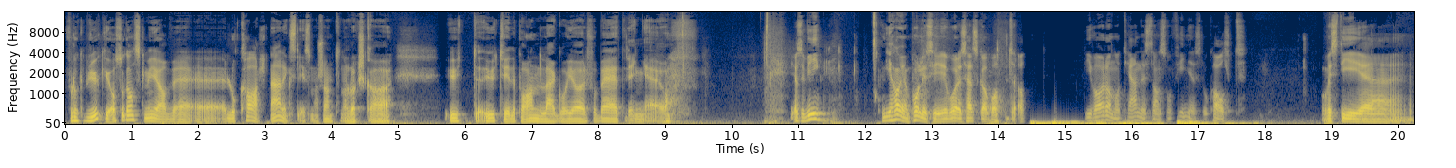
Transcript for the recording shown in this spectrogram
For dere bruker jo også ganske mye av eh, lokalt næringsliv, som har skjønt, når dere skal ut, utvide på anlegg og gjøre forbedringer og ja, altså vi, vi, har jo en policy i våre selskap at, at de varene og tjenestene som finnes lokalt, og hvis de eh,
